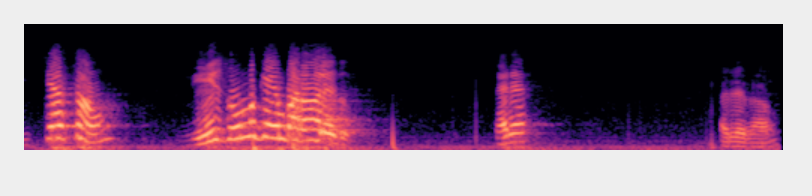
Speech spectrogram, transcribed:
ఇచ్చేస్తాం. నీ సొమ్ముకేం పర్వాలేదు. సరే. అరే రామ్?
